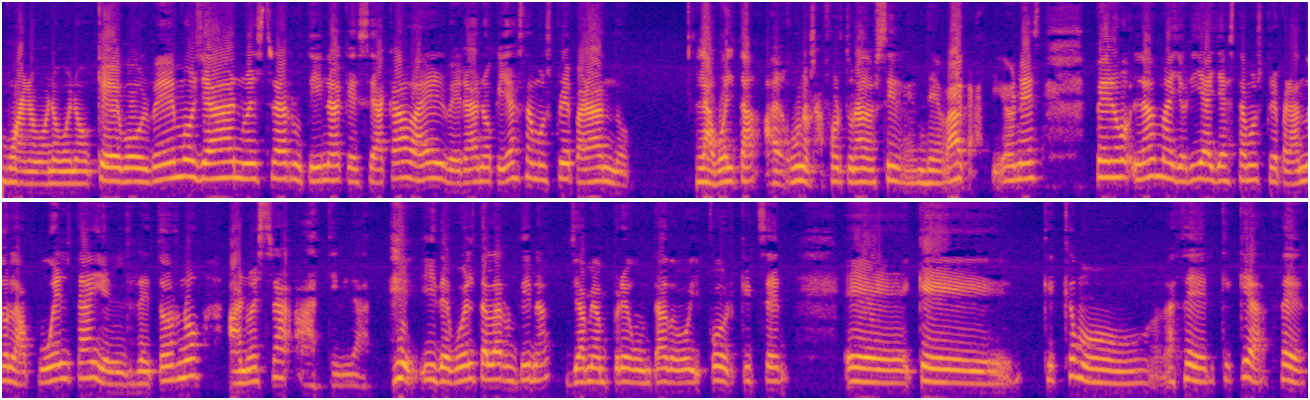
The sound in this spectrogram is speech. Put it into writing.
bueno, bueno, bueno, que volvemos ya a nuestra rutina, que se acaba el verano, que ya estamos preparando la vuelta. Algunos afortunados siguen de vacaciones, pero la mayoría ya estamos preparando la vuelta y el retorno a nuestra actividad. Y de vuelta a la rutina, ya me han preguntado hoy por Kitchen eh, que, cómo hacer, qué hacer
